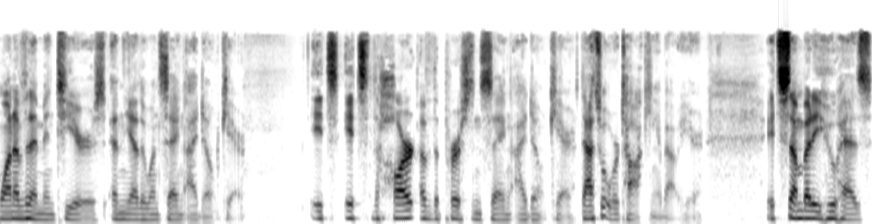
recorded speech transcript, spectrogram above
one of them in tears, and the other one saying, "I don't care." It's it's the heart of the person saying, "I don't care." That's what we're talking about here. It's somebody who has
